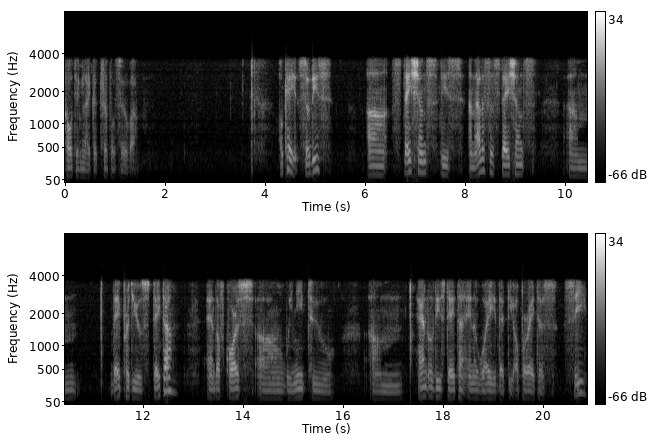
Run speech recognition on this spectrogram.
coating like a triple silver. Okay, so these stations, these analysis stations, um, they produce data, and of course, uh, we need to um, handle these data in a way that the operators see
